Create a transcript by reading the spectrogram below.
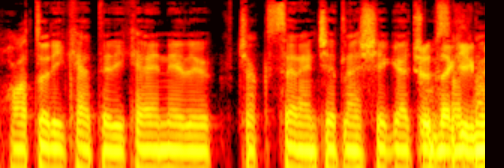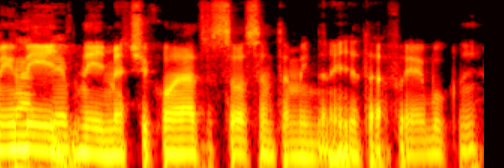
hatodik, hetedik helynél ők csak szerencsétlenséggel csúszhatnak. Nekik még négy, négy meccsük van hátra, szóval szerintem minden négyet el fogják bukni.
